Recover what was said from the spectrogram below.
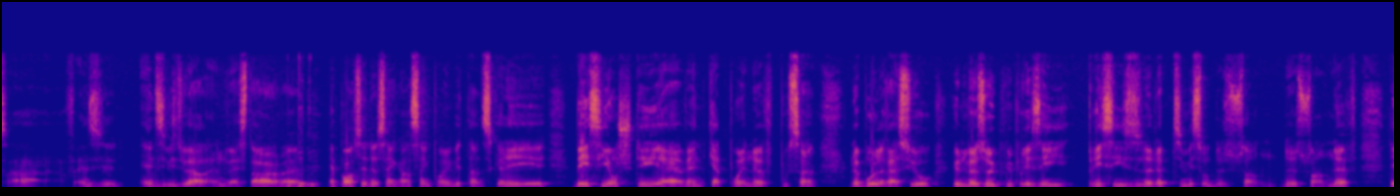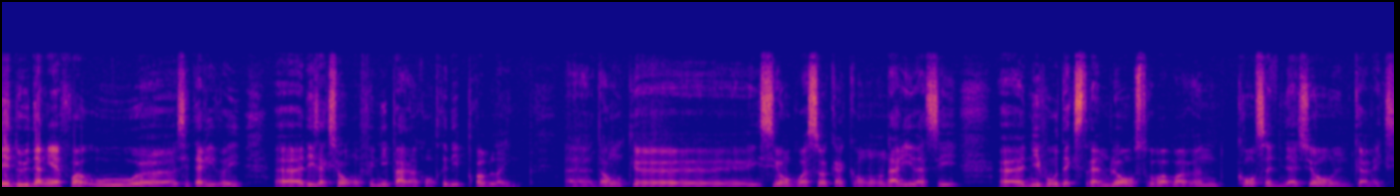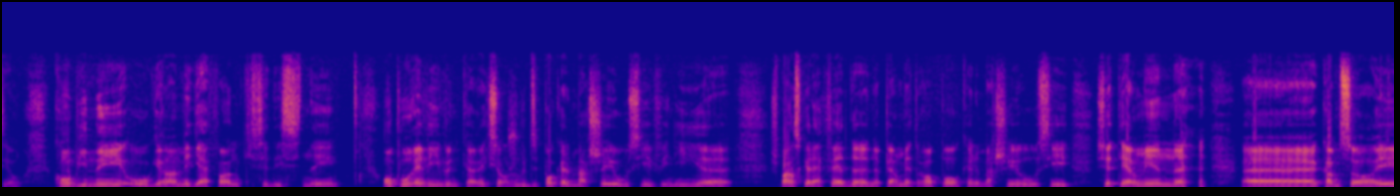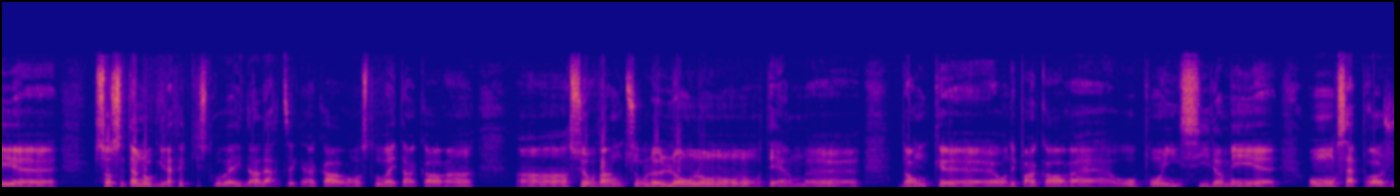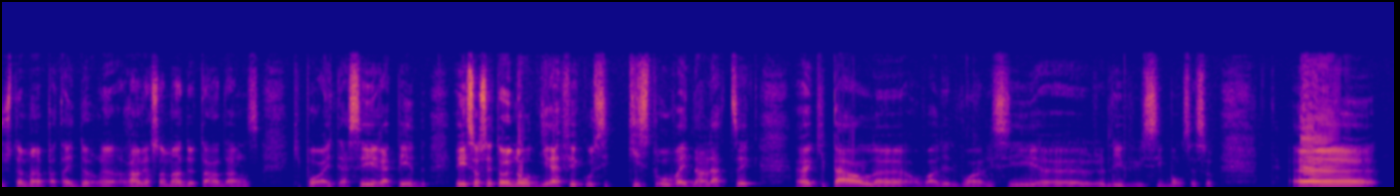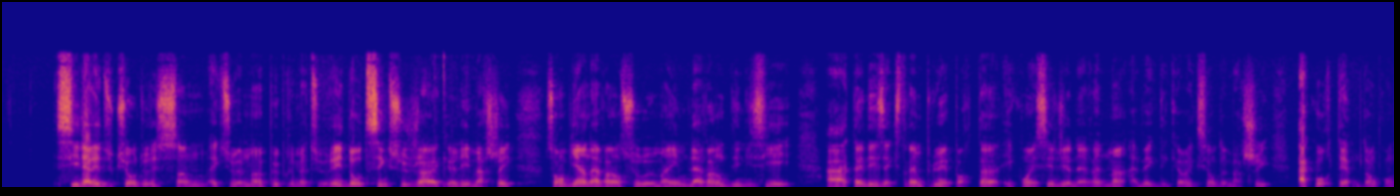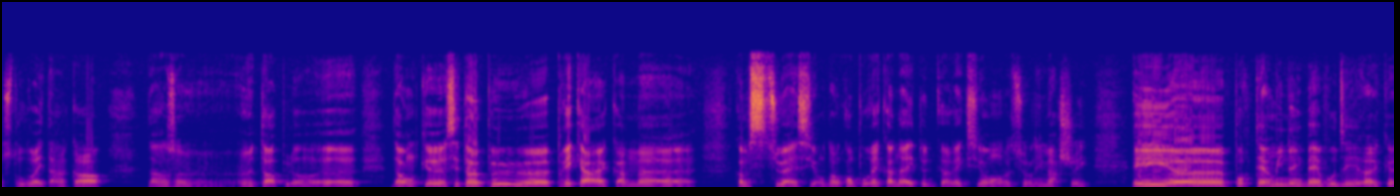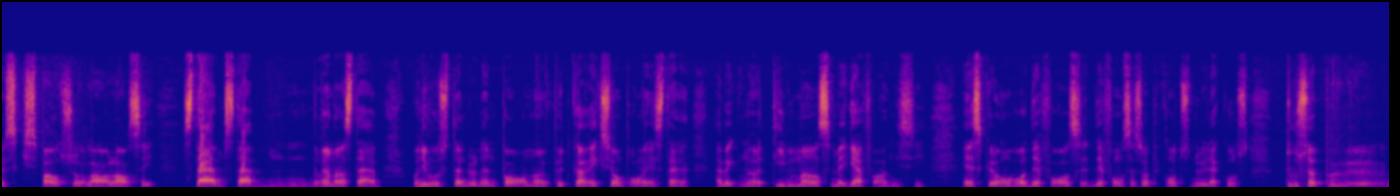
individuelle investeur, euh, est passé de 55,8, tandis que les baissiers ont chuté à 24,9, poussant le bull ratio, une mesure plus précise, précise de l'optimisme de 69. Les deux dernières fois où euh, c'est arrivé, les actions ont fini par rencontrer des problèmes. Euh, donc, euh, ici, on voit ça, quand on arrive à ces euh, niveaux d'extrême-là, on se trouve avoir une consolidation, une correction. Combiné au grand mégaphone qui s'est dessiné, on pourrait vivre une correction. Je ne vous dis pas que le marché haussier est fini. je pense que la Fed ne permettra pas que le marché haussier se termine comme ça. Et ça, c'est un autre graphique qui se trouve dans l'article encore. On se trouve être encore en en survente sur le long, long, long, long terme. Euh, donc, euh, on n'est pas encore au point ici, là, mais euh, on s'approche justement peut-être d'un renversement de tendance qui pourrait être assez rapide. Et ça, c'est un autre graphique aussi qui se trouve être dans l'article, qui parle, on va aller le voir ici, je l'ai vu ici, bon, c'est ça. Si la réduction du risque semble actuellement un peu prématurée, d'autres signes suggèrent que les marchés sont bien en avance sur eux-mêmes. La vente d'initiés a atteint des extrêmes plus importants et coïncide généralement avec des corrections de marché à court terme. Donc, on se trouve être encore dans un, top. Là. Euh, donc, euh, c'est un peu euh, précaire comme, comme situation. Donc, on pourrait connaître une correction sur les marchés. Et pour terminer, ben, vous dire que ce qui se passe sur l'or, l'or, c'est stable, stable, vraiment stable. Au niveau Standard Poor's, on a un peu de correction pour l'instant avec notre immense mégaphone ici. Est-ce qu'on va défoncer, défoncer ça puis continuer la course? Tout se peut. Euh,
